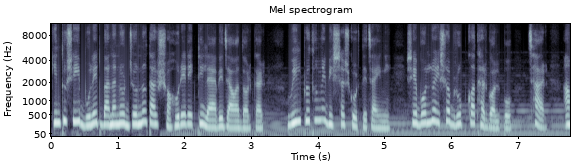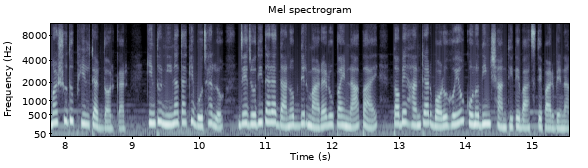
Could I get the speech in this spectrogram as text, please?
কিন্তু সেই বুলেট বানানোর জন্য তার শহরের একটি ল্যাবে যাওয়া দরকার। উইল প্রথমে বিশ্বাস করতে চায়নি সে বলল এসব রূপকথার গল্প। ছাড় আমার শুধু ফিল্টার দরকার। কিন্তু নিনা তাকে বোঝালো যে যদি তারা দানবদের মারার উপায় না পায়, তবে হান্টার বড় হয়েও কোনোদিন শান্তিতে বাঁচতে পারবে না।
